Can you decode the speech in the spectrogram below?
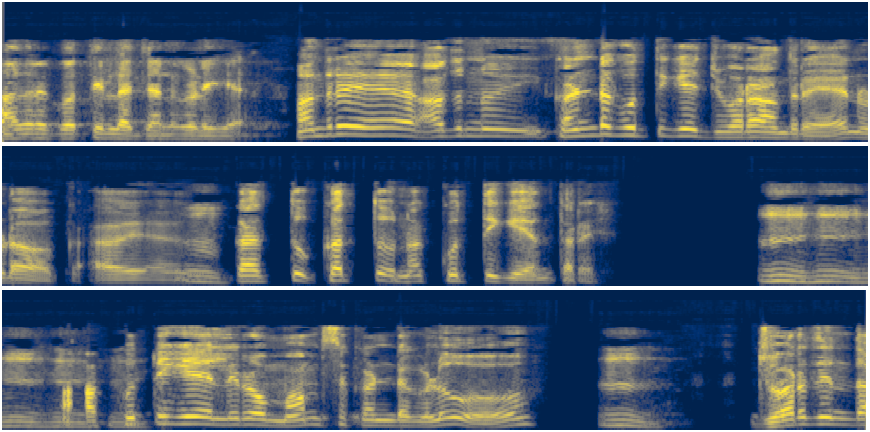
ಆದ್ರೆ ಗೊತ್ತಿಲ್ಲ ಜನಗಳಿಗೆ. ಅಂದ್ರೆ ಅದನ್ನ ಕಂಡ ಗುತ್ತಿಗೆ ಜ್ವರ ಅಂದ್ರೆ ನೋಡೋ ಕತ್ತು ಕತ್ತು ನ ಕುತ್ತಿಗೆ ಅಂತಾರೆ. ಆ ಕುತ್ತಿಗೆಯಲ್ಲಿರೋ ಮಾಂಸಖಂಡಗಳು ಜ್ವರದಿಂದ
